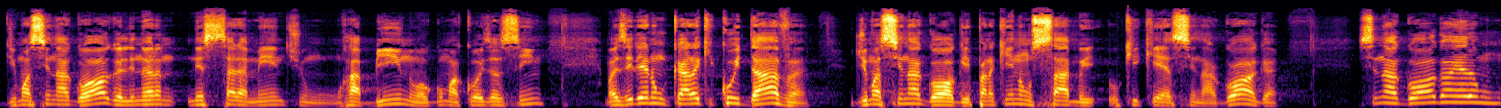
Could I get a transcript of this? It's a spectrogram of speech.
de uma sinagoga, ele não era necessariamente um rabino, alguma coisa assim, mas ele era um cara que cuidava de uma sinagoga. E para quem não sabe o que é sinagoga, sinagoga eram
